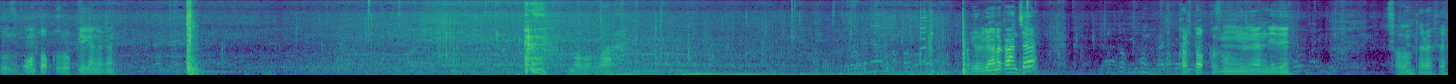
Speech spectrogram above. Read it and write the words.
1919 bo'lib kelgan ekan. балалар. Жүргені қанша? Қырық тоғыз мың жүрген дейді. Салон тарапы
